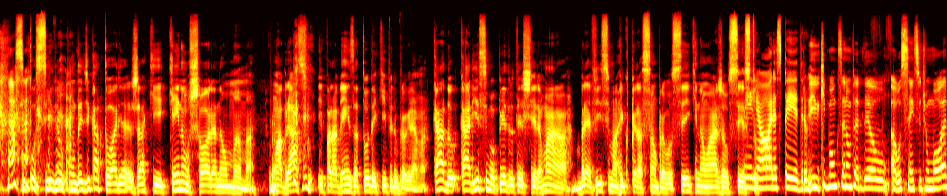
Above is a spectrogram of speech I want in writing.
Se possível, com dedicatória, já que quem não chora não mama. Um abraço e parabéns a toda a equipe do programa. Cado, caríssimo Pedro Teixeira, uma brevíssima recuperação para você e que não haja o sexto. Melhoras, Pedro. E que bom que você não perdeu o senso de humor.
